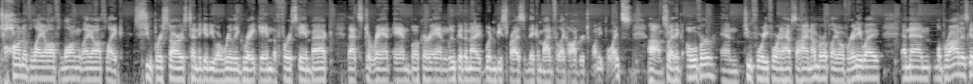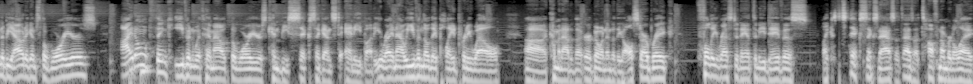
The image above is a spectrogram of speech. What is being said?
ton of layoff, long layoff. Like superstars tend to give you a really great game the first game back. That's Durant and Booker and Luka tonight. Wouldn't be surprised if they combine for like 120 points. Um, so I think over and 244 and a half is a high number. Play over anyway. And then LeBron is going to be out against the Warriors. I don't think even with him out, the Warriors can be six against anybody right now, even though they played pretty well uh, coming out of the or going into the All Star break. Fully rested Anthony Davis, like six, six and a half. That's a tough number to lay.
